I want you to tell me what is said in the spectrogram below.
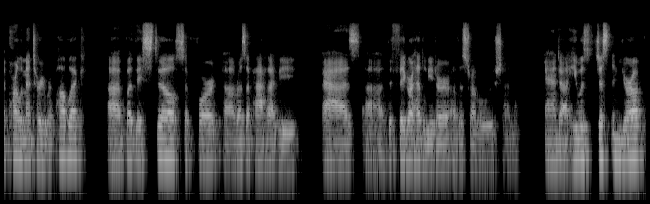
a parliamentary republic, uh, but they still support uh, Reza Pahlavi as uh, the figurehead leader of this revolution. And he was just in Europe.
